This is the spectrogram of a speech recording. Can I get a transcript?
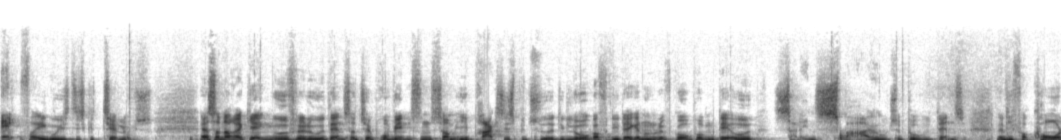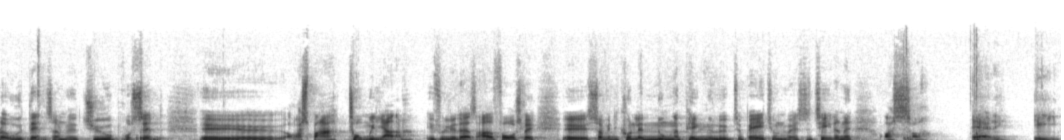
alt for egoistiske egoistiske til at løse. Altså når regeringen vil udflytte uddannelser til provinsen, som i praksis betyder, at de lukker, fordi der ikke er nogen, der vil gå på dem derude, så er det en spareøvelse på uddannelse. Når de forkorter uddannelserne med 20 procent øh, og sparer 2 milliarder ifølge deres eget forslag, øh, så vil de kun lade nogle af pengene løbe tilbage til universiteterne, og så er det en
